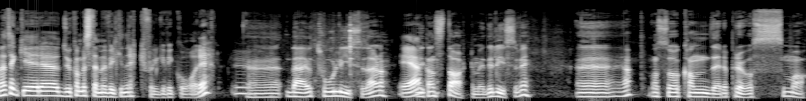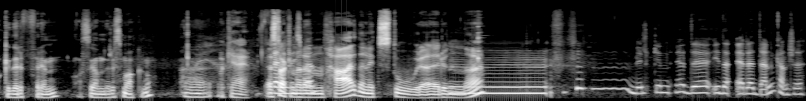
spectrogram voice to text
Men jeg tenker eh, du kan bestemme hvilken rekkefølge vi går i. Mm. det er jo to lyse der, da. Yeah. Vi kan starte med de lyse, vi. Uh, ja. Og så kan dere prøve å smake dere frem og se om dere smaker noe. Uh, Ok, Jeg starter med den her, den litt store, runde. Mm. Hvilken er det. Er det den, kanskje?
